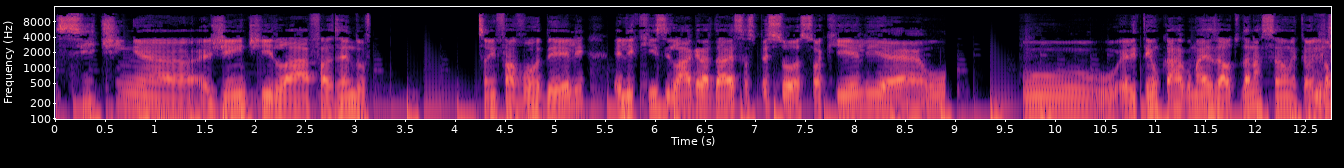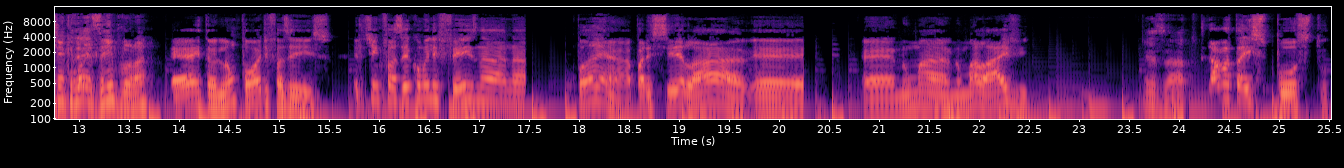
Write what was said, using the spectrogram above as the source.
Se tinha gente lá fazendo em favor dele, ele quis ir lá agradar essas pessoas. Só que ele é o o, ele tem o cargo mais alto da nação. Então ele, ele tinha que dar exemplo, né? É, então ele não pode fazer isso. Ele tinha que fazer como ele fez na, na campanha, aparecer lá é, é, numa, numa live. Exato. Precisava estar exposto.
